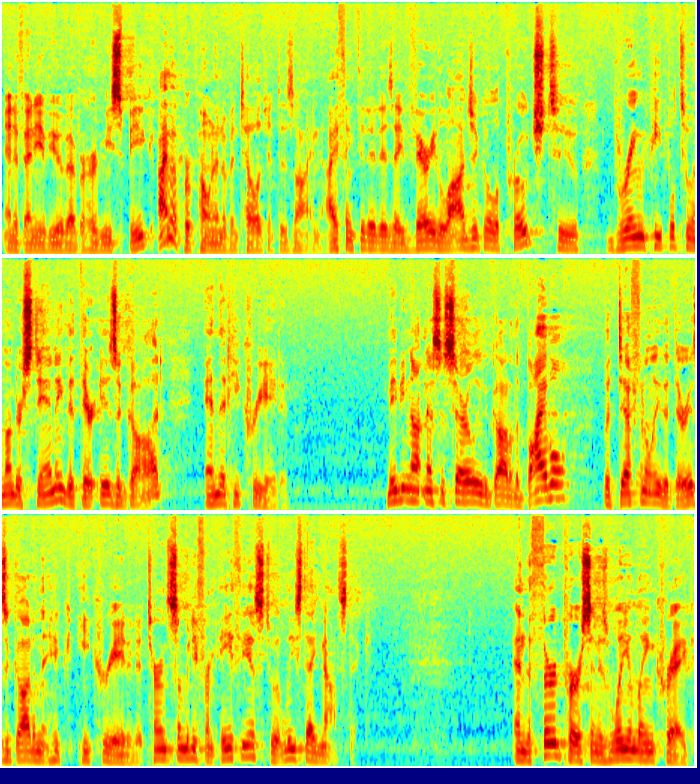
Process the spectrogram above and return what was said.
And if any of you have ever heard me speak, I'm a proponent of intelligent design. I think that it is a very logical approach to bring people to an understanding that there is a God and that he created. Maybe not necessarily the God of the Bible, but definitely that there is a God and that he, created. It turns somebody from atheist to at least agnostic. And the third person is William Lane Craig.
